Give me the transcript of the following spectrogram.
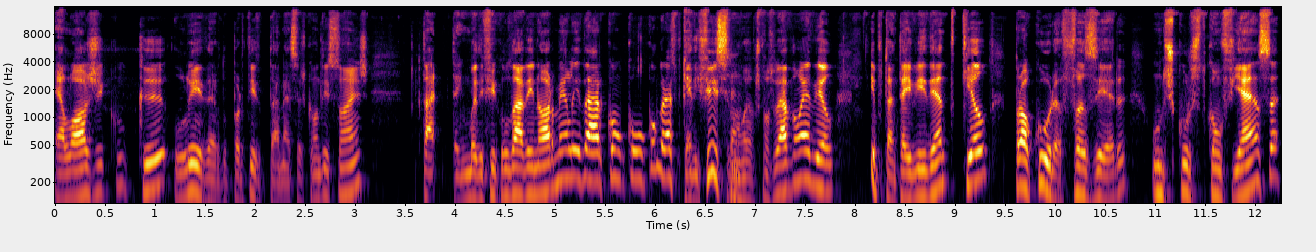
é lógico que o líder do partido que está nessas condições Tá, tem uma dificuldade enorme em lidar com, com o Congresso, porque é difícil, não, a responsabilidade não é dele. E, portanto, é evidente que ele procura fazer um discurso de confiança,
